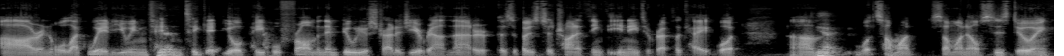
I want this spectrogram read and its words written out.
are, and or like where do you intend yeah. to get your people from, and then build your strategy around that, or, as opposed to trying to think that you need to replicate what um, yeah. what someone someone else is doing.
